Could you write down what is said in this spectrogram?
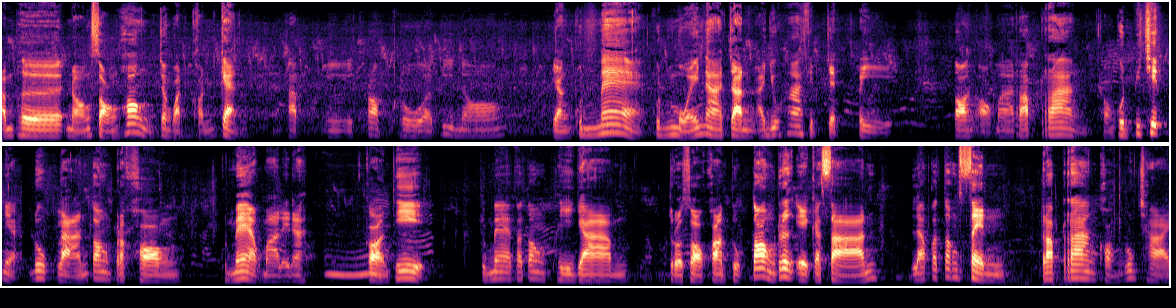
อำเภอหนองสองห้องจังหวัดขอนแก่นนะครับมีครอบครัวพี่น้อง อย่างคุณแม่คุณหมวยนาจันทร์อายุ 57 ปี ตอนออกมารับร่างของคุณพิชิตเนี่ยลูกหลานต้องประคองคุณแม่ออกมาเลยนะอืมก่อนที่คุณแม่ก็ต้องพยายามตรวจสอบความถูกต้องเรื่องเอกสาร แล้วก็ต้องเซ็นรับร่างของลูกชาย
